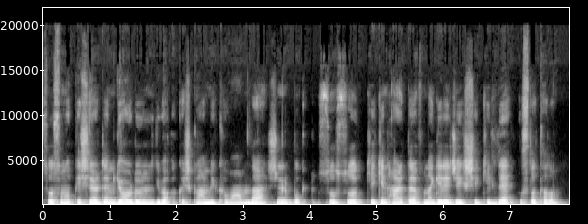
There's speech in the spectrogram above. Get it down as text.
Sosumu pişirdim. Gördüğünüz gibi akışkan bir kıvamda. Şimdi bu sosu kekin her tarafına gelecek şekilde ıslatalım.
